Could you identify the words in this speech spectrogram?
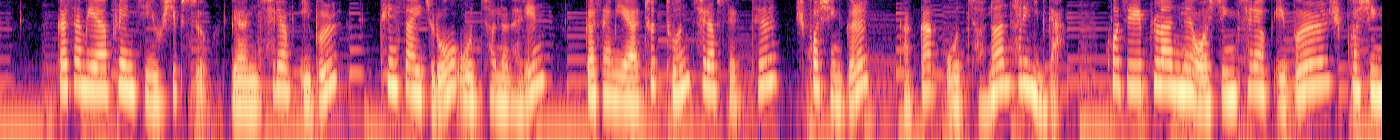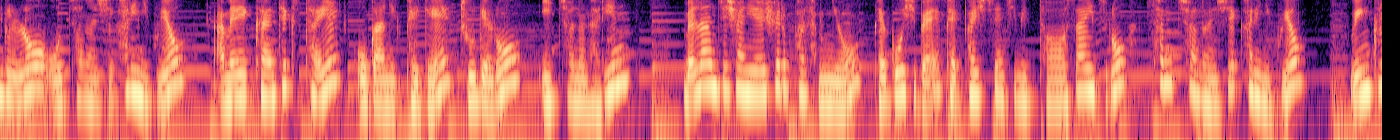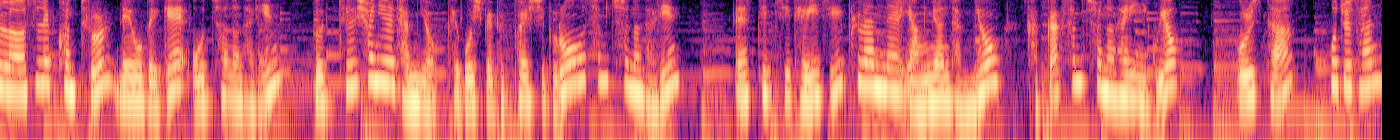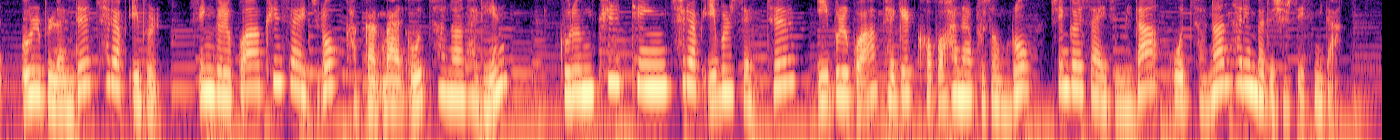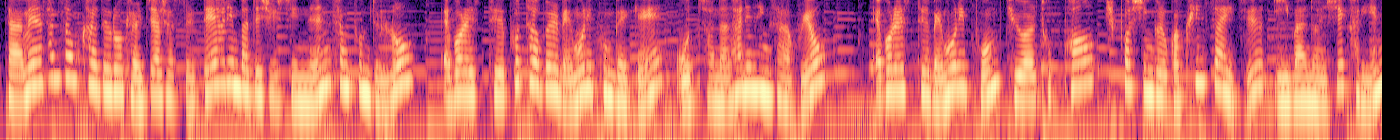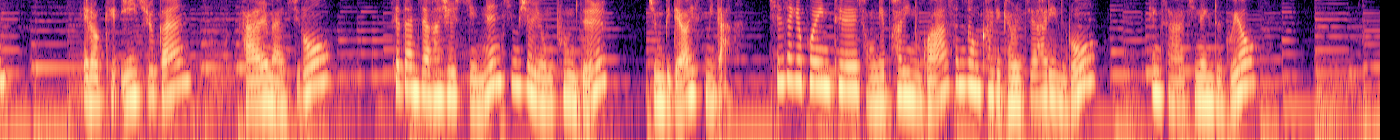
까사미아 프렌치 60수 면 차렵 이불 퀸 사이즈로 5,000원 할인, 까사미아 투톤 차렵 세트 슈퍼싱글 각각 5,000원 할인입니다. 코지 플란느 워싱 차렵 이불 슈퍼싱글로 5,000원씩 할인이고요. 아메리칸 텍스타일 오가닉 베개 2개로 2,000원 할인, 멜란지 샤니엘 쉐르파 3료 150에 180cm 사이즈로 3,000원씩 할인이고요. 윙클러 슬립 컨트롤 네오 베개 5,000원 할인, 로트 샤니엘 담요 150에 180으로 3,000원 할인, 엔스티치 데이지 플란넬 양면 담요 각각 3,000원 할인이고요. 올스타 호주산 울 블렌드 차렵 이불 싱글과 퀸 사이즈로 각각 15,000원 할인 구름 퀼팅 차렵 이불 세트 이불과 베개 커버 하나 구성으로 싱글 사이즈입니다. 5,000원 할인 받으실 수 있습니다. 다음은 삼성카드로 결제하셨을 때 할인받으실 수 있는 상품들로 에버레스트 포터블 메모리 폼 베개 5,000원 할인 행사하고요. 에버레스트 메모리 폼 듀얼 토퍼 슈퍼 싱글과 퀸 사이즈 2만원씩 할인 이렇게 2주간 가을 맞이로 세 단장 하실 수 있는 침실 용품들 준비되어 있습니다. 신세계 포인트 적립 할인과 삼성카드 결제 할인으로 행사 진행되고요.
